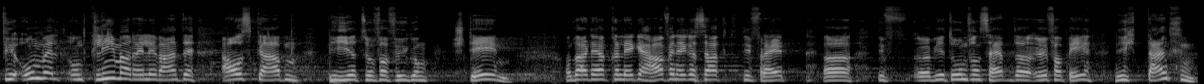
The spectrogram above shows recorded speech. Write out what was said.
für umwelt- und klimarelevante Ausgaben, die hier zur Verfügung stehen. Und weil der Herr Kollege Hafenegger sagt, die Freiheit, äh, die, äh, wir tun von Seiten der ÖVP nicht danken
